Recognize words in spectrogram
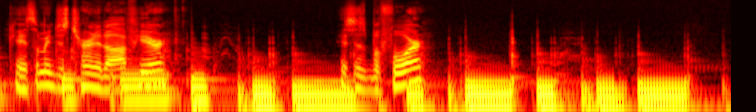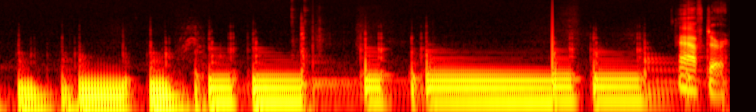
Okay, so let me just turn it off here. This is before. After.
